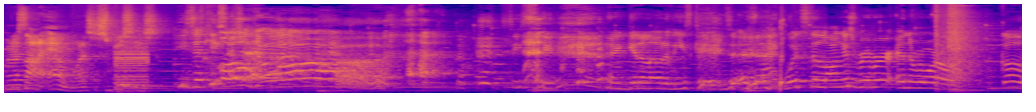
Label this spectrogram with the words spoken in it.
But it's not an animal, it's a species. He's a he's Cece, get a load of these kids. What's the longest river in the world? Go.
